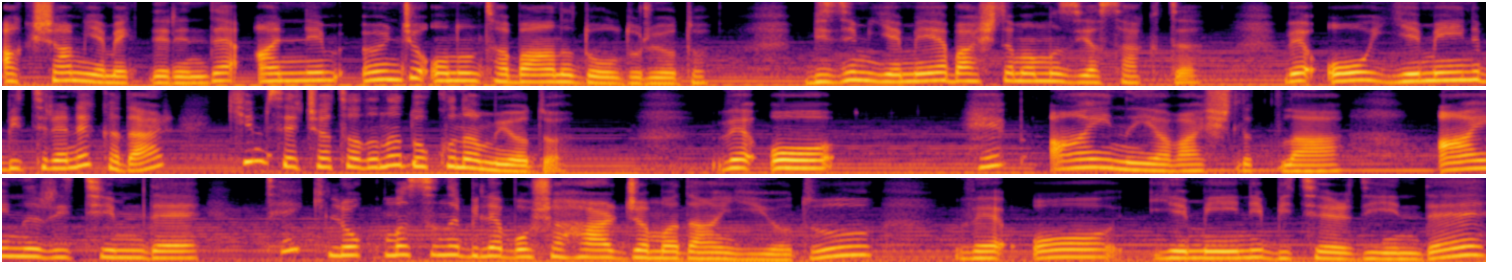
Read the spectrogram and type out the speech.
Akşam yemeklerinde annem önce onun tabağını dolduruyordu. Bizim yemeğe başlamamız yasaktı ve o yemeğini bitirene kadar kimse çatalına dokunamıyordu. Ve o hep aynı yavaşlıkla, aynı ritimde tek lokmasını bile boşa harcamadan yiyordu ve o yemeğini bitirdiğinde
